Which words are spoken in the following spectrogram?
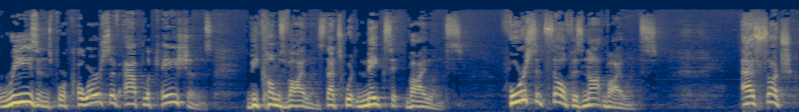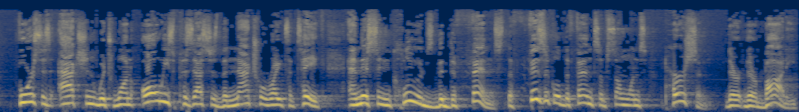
reasons, for coercive applications, becomes violence. That's what makes it violence. Force itself is not violence. As such, force is action which one always possesses the natural right to take, and this includes the defense, the physical defense of someone's person, their, their body,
